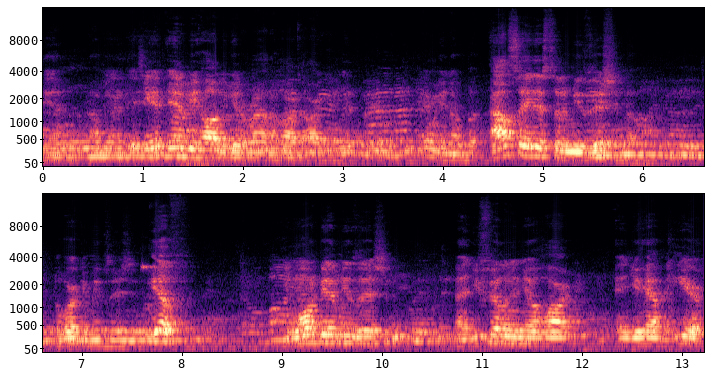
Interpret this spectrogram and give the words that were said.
And I mean, it, it, it'll be hard to get around and hard to argue with, you know. But I'll say this to the musician though, the working musician: if you want to be a musician and you feel it in your heart and you have the ear,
